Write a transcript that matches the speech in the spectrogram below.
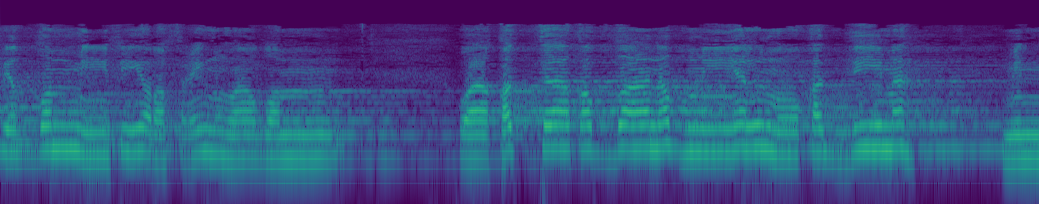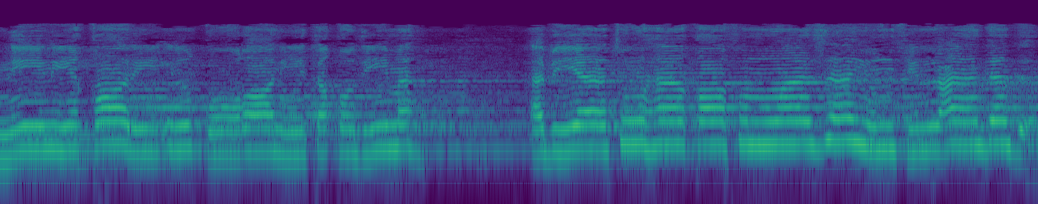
بالضم في رفع وضم. وقد تقضى نظمي المقدمة مني لقارئ القرآن تقديمة. أبياتها قاف وزاي في العدد.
